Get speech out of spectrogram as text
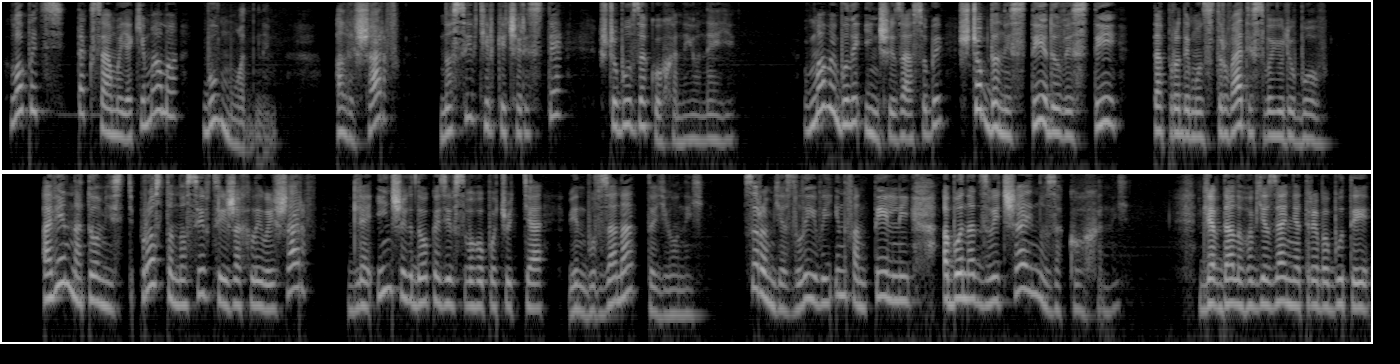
Хлопець, так само, як і мама, був модним, але шарф носив тільки через те, що був закоханий у неї. В мами були інші засоби, щоб донести, довести та продемонструвати свою любов. А він натомість просто носив цей жахливий шарф для інших доказів свого почуття він був занадто юний, сором'язливий, інфантильний або надзвичайно закоханий. Для вдалого в'язання треба бути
